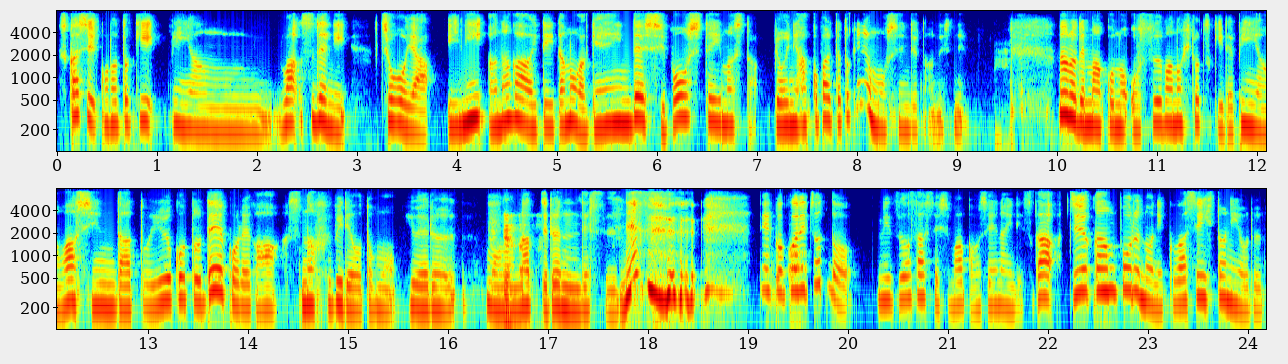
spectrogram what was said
しかし、この時、ピンヤンはすでに腸や胃に穴が開いていたのが原因で死亡していました。病院に運ばれた時にはもう死んでたんですね。なので、まあ、このお数話の一月でピンヤンは死んだということで、これがスナッフビデオとも言えるものになってるんですね。で、ここでちょっと水を差してしまうかもしれないんですが、中間ポルノに詳しい人による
